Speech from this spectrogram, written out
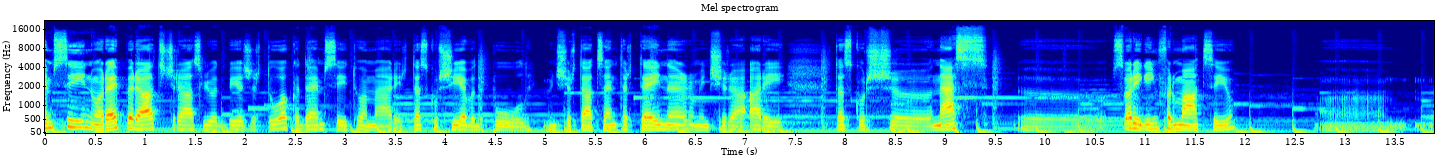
MC no repera atšķirās ļoti bieži ar to, ka MC tomēr ir tas, kurš ievada pūli. Viņš ir tāds entertainer, viņš ir arī tas, kurš uh, nes uh, svarīgu informāciju. Uh,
